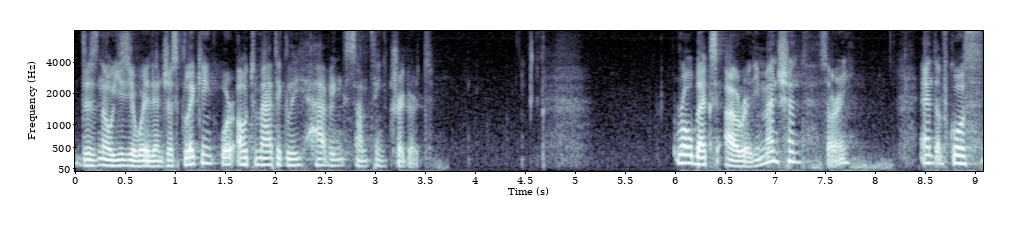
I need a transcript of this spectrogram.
There's no easier way than just clicking or automatically having something triggered. Rollbacks I already mentioned, sorry. And of course,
